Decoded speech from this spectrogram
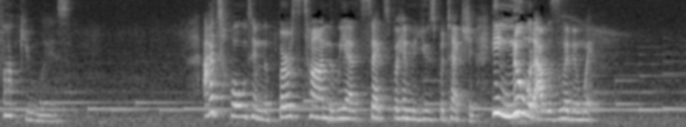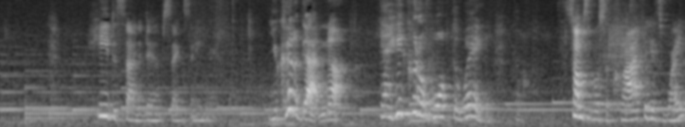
Fuck you, Liz. I told him the first time that we had sex for him to use protection. He knew what I was living with. He decided to have sex anyway. You could have gotten up. Yeah, he could have walked away. So I'm supposed to cry for his wife?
